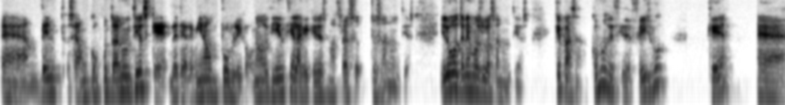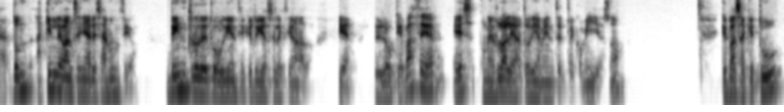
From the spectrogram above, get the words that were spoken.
Em, o sea, un conjunto de anuncios que determina un público, una audiencia a la que quieres mostrar tus anuncios. Y luego tenemos los anuncios. ¿Qué pasa? ¿Cómo decide Facebook que, eh, a quién le va a enseñar ese anuncio dentro de tu audiencia que tú ya has seleccionado? Bien, lo que va a hacer es ponerlo aleatoriamente, entre comillas, ¿no? ¿Qué pasa? Que tú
